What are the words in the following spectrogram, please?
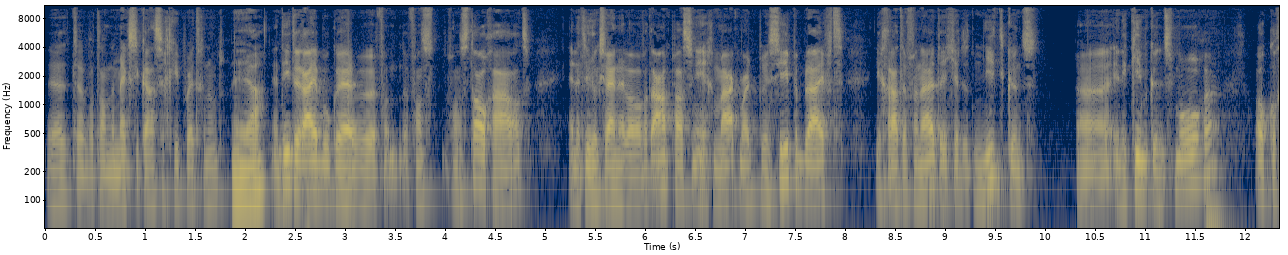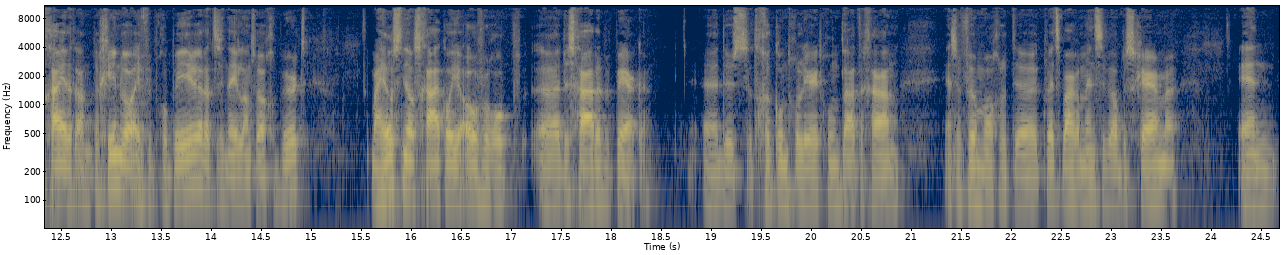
Eh, wat dan de Mexicaanse griep werd genoemd. Ja. En die draaiboeken hebben we van, van, van stal gehaald. En natuurlijk zijn er wel wat aanpassingen in gemaakt, maar het principe blijft: je gaat ervan uit dat je het niet kunt, eh, in de kiem kunt smoren. Ook al ga je dat aan het begin wel even proberen, dat is in Nederland wel gebeurd. Maar heel snel schakel je over op eh, de schade beperken. Eh, dus het gecontroleerd rond laten gaan en zoveel mogelijk de kwetsbare mensen wel beschermen. En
